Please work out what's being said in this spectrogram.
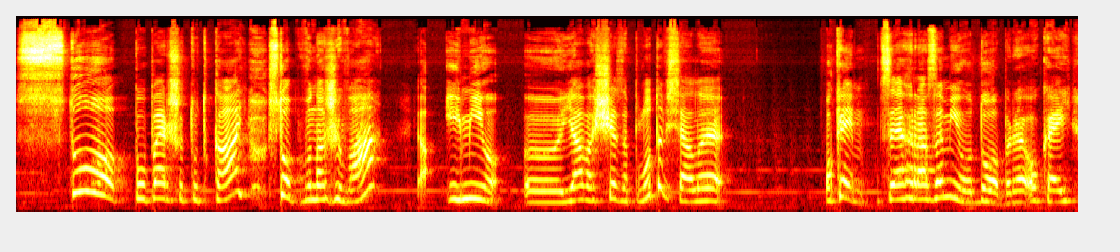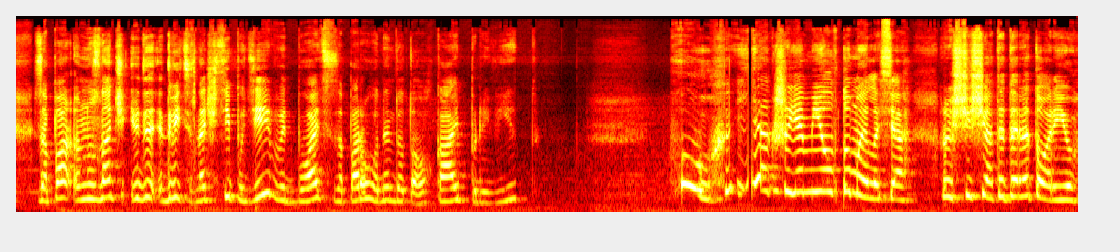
Стоп! По-перше, тут Кай. Стоп, вона жива? І Міо, е, я вас ще заплутався, але. Окей, це гра за Міо, добре, окей. За пар... Ну, значить, дивіться, значить, ці події відбуваються за пару годин до того. Кай, привіт. Фух, як же я Міо втомилася розчищати територію.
